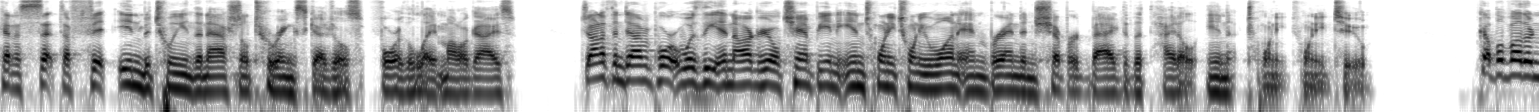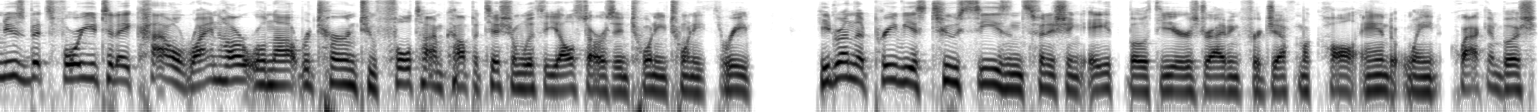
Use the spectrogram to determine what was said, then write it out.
kind of set to fit in between the national touring schedules for the late model guys. Jonathan Davenport was the inaugural champion in 2021, and Brandon Sheppard bagged the title in 2022. A couple of other news bits for you today. Kyle Reinhardt will not return to full time competition with the All Stars in 2023. He'd run the previous two seasons, finishing eighth both years, driving for Jeff McCall and Wayne Quackenbush.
